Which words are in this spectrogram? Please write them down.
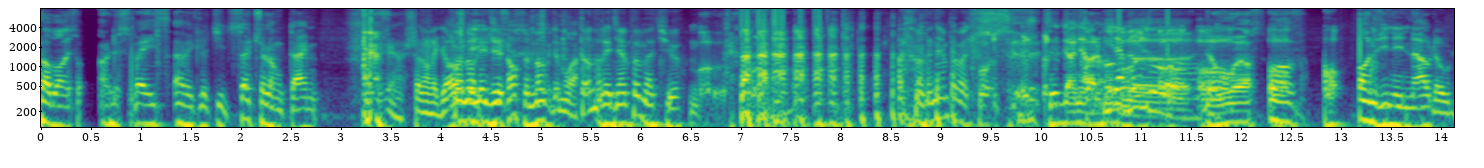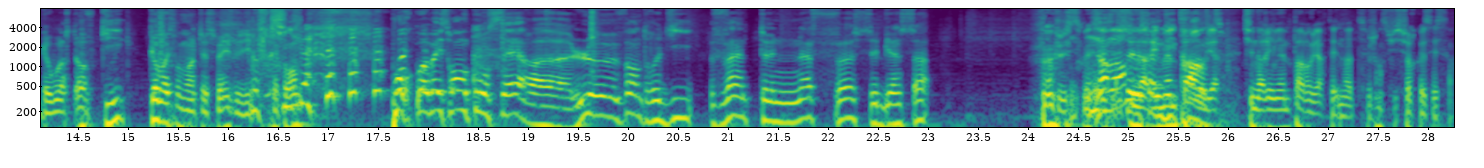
Cowboys on the Space avec le titre Such a Long Time. J'ai un chat dans la gorge On et dit- les gens se moquent de moi. T'en aurais dit un peu Mathieu. On aurait dit un peu Mathieu. C'est le dernier album The Worst of oh. On Vinyl Now, the, the Worst of qui? Cowboys from Outer Space, vous dites très fort. Pourquoi? Bah, Ils seront en concert euh, le vendredi 29, c'est bien ça? Je sais- Non, c'est tu le n'arrives samedi même pas à 30. relire- tu n'arrives même pas à relire tes notes. J'en suis sûr que c'est ça.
